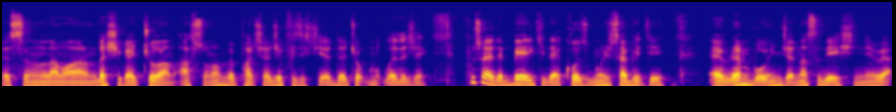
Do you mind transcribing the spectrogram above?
ve sınırlamalarında şikayetçi olan astronom ve parçacık fizikçileri de çok mutlu edecek. Bu sayede belki de kozmoloji sabiti evren boyunca nasıl değiştiğini ve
